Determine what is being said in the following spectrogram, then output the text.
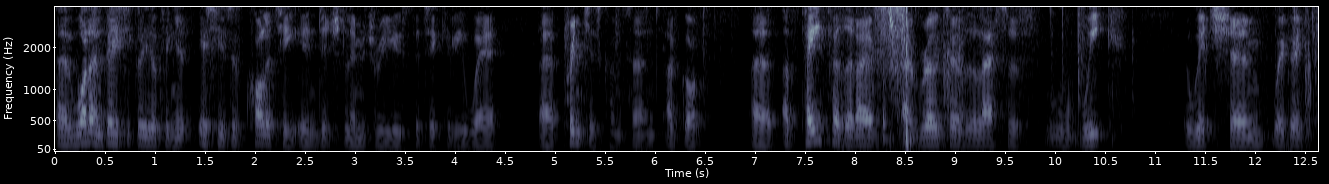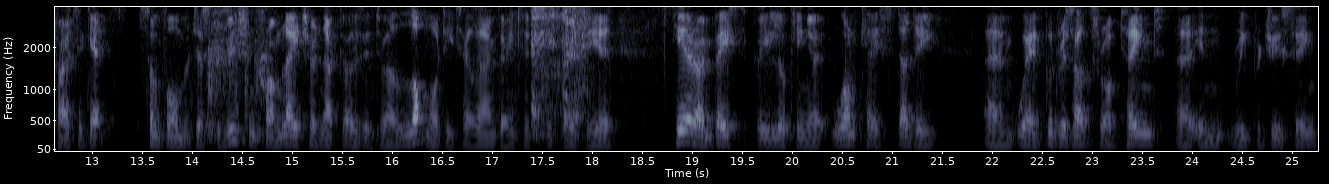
uh, what I'm basically looking at issues of quality in digital imagery use, particularly where uh, print is concerned. I've got uh, a paper that I've, I wrote over the last of week, which um, we're going to try to get some form of distribution from later, and that goes into a lot more detail than I'm going to go into here. Here I'm basically looking at one case study um, where good results were obtained uh, in reproducing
